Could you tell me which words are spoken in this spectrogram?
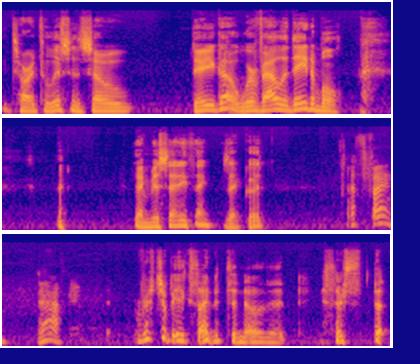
It's hard to listen. So there you go. We're validatable. Did I miss anything? Is that good? That's fine. Yeah. Rich will be excited to know that there's that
